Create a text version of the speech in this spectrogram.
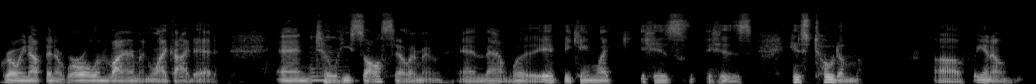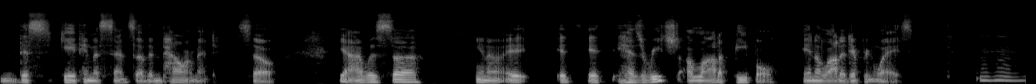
growing up in a rural environment like I did until he saw Sailor Moon and that was it became like his his his totem of you know this gave him a sense of empowerment so yeah I was uh you know it it it has reached a lot of people in a lot of different ways Mm-hmm.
